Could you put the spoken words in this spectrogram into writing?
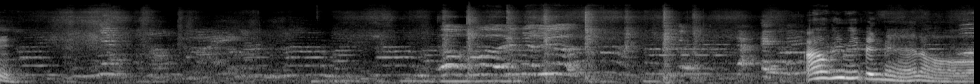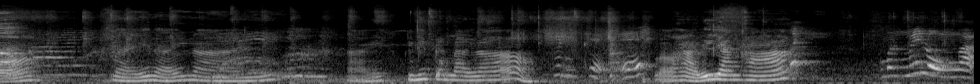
มอ้าวพี่มิเป็นแผลเหรอ ไหนไหนไหนไหน พี่มิเป็นไรแล้วเหรอหายหรือยังคะ มันไม่ลงอะ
